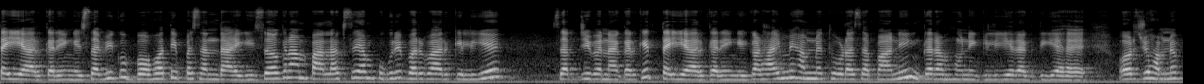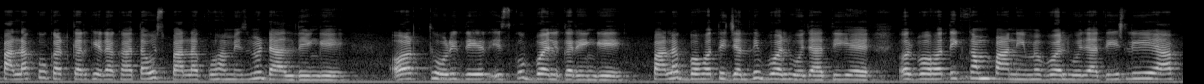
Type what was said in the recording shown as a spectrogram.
तैयार करेंगे। सभी को बहुत ही पसंद आएगी। सौ ग्राम पालक से हम पूरे परिवार के लिए सब्ज़ी बना करके तैयार करेंगे। कढ़ाई में हमने थोड़ा सा पानी गर्म होने के लिए रख दिया है और जो हमने पालक को कट करके रखा था, उस पालक को हम इसमें डाल देंगे और थोड़ी देर इसको बॉयल करेंगे। पालक बहुत ही जल्दी बॉयल हो जाती है और बहुत ही कम पानी में बॉयल हो जाती है। इसलिए आप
